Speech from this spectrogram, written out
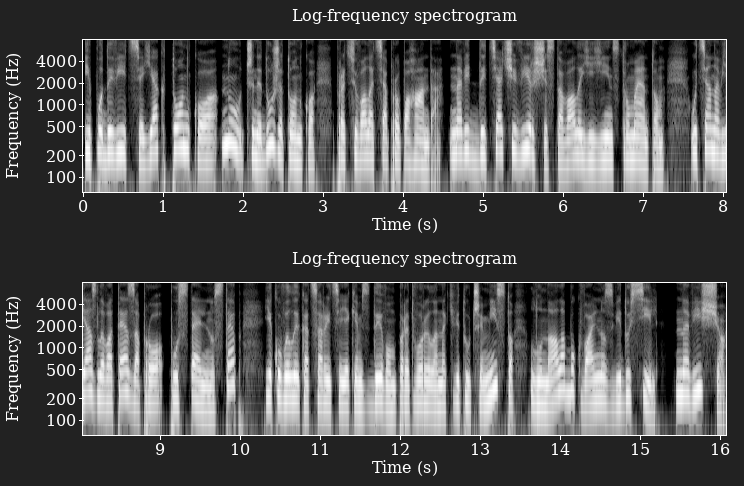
І подивіться, як тонко, ну чи не дуже тонко, працювала ця пропаганда. Навіть дитячі вірші ставали її інструментом. У ця нав'язлива теза про пустельну степ, яку велика цариця якимсь дивом перетворила на квітуче місто, лунала буквально звідусіль. Навіщо?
